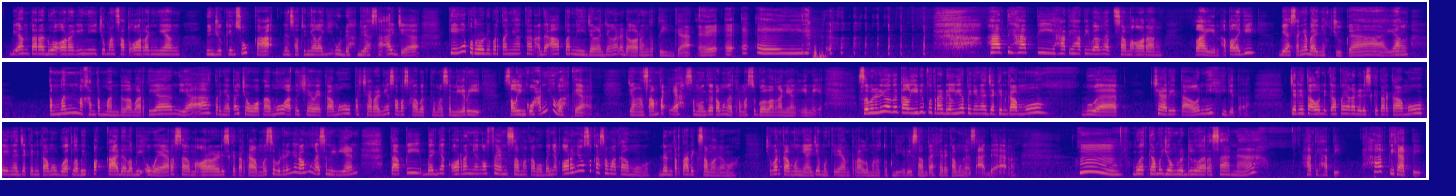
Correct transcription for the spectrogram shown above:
di antara dua orang ini cuma satu orang yang nunjukin suka dan satunya lagi udah biasa aja kayaknya perlu dipertanyakan ada apa nih? Jangan-jangan ada orang ketiga. Eh eh eh eh. Hati-hati hati-hati banget sama orang lain. Apalagi biasanya banyak juga yang temen makan teman. Dalam artian ya ternyata cowok kamu atau cewek kamu pacarannya sama sahabat kamu sendiri. Selingkuhannya bahkan. Jangan sampai ya semoga kamu nggak termasuk golongan yang ini. Sebenarnya untuk kali ini Putra Delia pengen ngajakin kamu buat cari tahu nih gitu cerita unik apa yang ada di sekitar kamu pengen ngajakin kamu buat lebih peka dan lebih aware sama orang di sekitar kamu. Sebenarnya kamu nggak sendirian tapi banyak orang yang ngefans sama kamu. Banyak orang yang suka sama kamu dan tertarik sama kamu. Cuman kamunya aja mungkin yang terlalu menutup diri sampai akhirnya kamu nggak sadar. Hmm buat kamu jomblo di luar sana hati-hati hati-hati.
